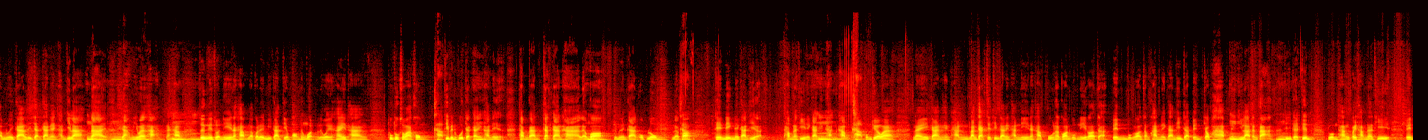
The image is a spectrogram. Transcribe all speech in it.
อำนวยการหรือจัดการแข่งขันกีฬาอืมได้อืมอย่างมีมาตรฐานนะครับอืมอืมซึ่งในส่วนนี้นะครับเราก็ได้มีการเตรียมพร้อมทั้งหมดเลยให้ทาง ทุก ๆ สมาคมครับที่เป็นผู้จัดการแข่งขันนี้ทำการจัดการหาแล้วก็ดำเนินการอบรม แล้วก็ครับเทรนนิ่งในการที่จะทำหน้าที่ในการแข่งขันครับ ครับ ผมเชื่อว่าในการแข่งขันหลังจากเสร็จสิ้นการแข่งขันนี้นะครับบุคลากรกลุ่มนี้ก็จะเป็นบุคลากรสำคัญในการที่จะเป็นเจ้าภาพในกีฬาต่างๆ ที่จะเกิดขึ้นรวมทั้งไปทำหน้าที่เป็น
